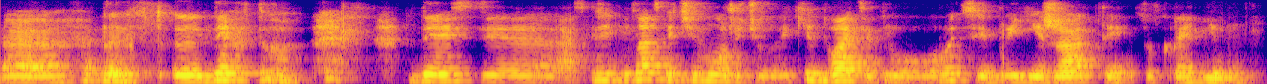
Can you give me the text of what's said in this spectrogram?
Е, хт- дехто десь, е, скажіть, будь ласка, чи можуть чоловіки в 22-му році виїжджати з України?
